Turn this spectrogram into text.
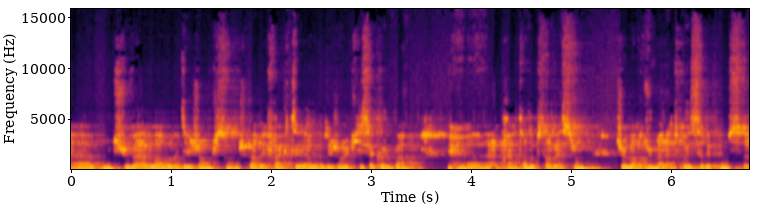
euh, où tu vas avoir des gens qui sont, je sais pas, réfractaires ou des gens avec qui ça colle pas, mmh. après un temps d'observation, tu vas avoir du mal à trouver ces réponses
